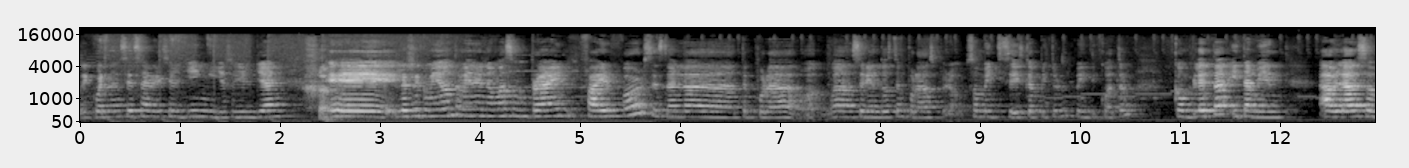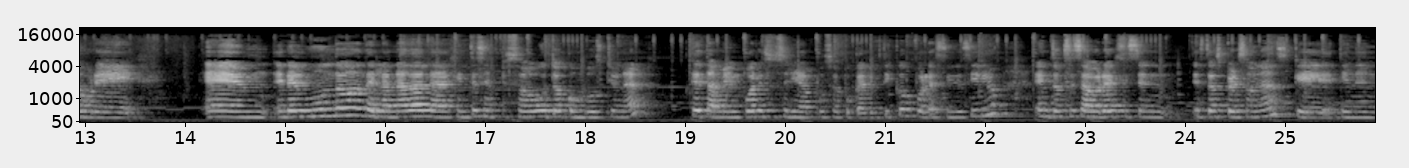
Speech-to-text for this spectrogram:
recuerden César es el Yin y yo soy el Yang. Eh, les recomiendo también en Amazon Prime Fire Force, está en la temporada, bueno, serían dos temporadas, pero son 26 capítulos, 24 completa y también habla sobre em, en el mundo de la nada la gente se empezó a autocombustionar, que también por eso sería apocalíptico, por así decirlo. Entonces ahora existen estas personas que tienen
